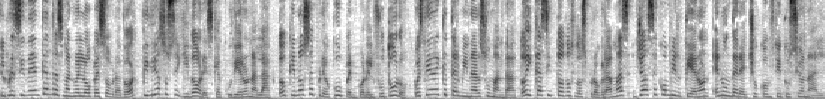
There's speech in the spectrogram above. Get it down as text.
el presidente Andrés Manuel López Obrador pidió a sus seguidores que acudieron al acto que no se preocupen por el futuro, pues tiene que terminar su mandato y casi todos los programas ya se convirtieron en un derecho constitucional.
